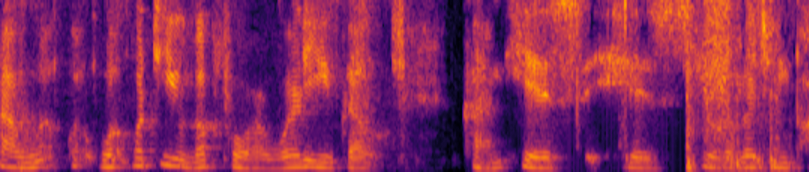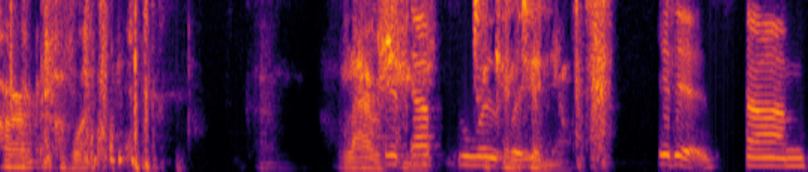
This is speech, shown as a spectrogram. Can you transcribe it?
Well what, what, what do you look for? Where do you go? Um, is is your religion part of what um, allows It you to continue? It is. Um,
